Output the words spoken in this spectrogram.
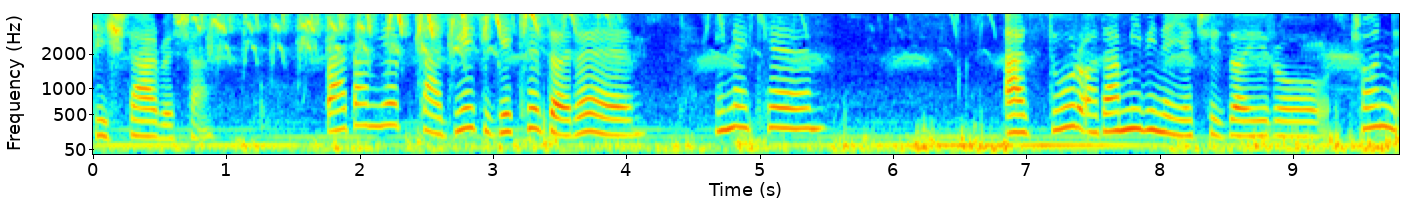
بیشتر بشن. بعدم یه قضیه دیگه که داره اینه که از دور آدم می‌بینه یه چیزایی رو. چون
